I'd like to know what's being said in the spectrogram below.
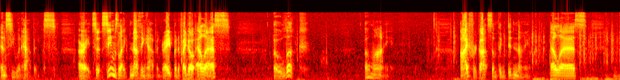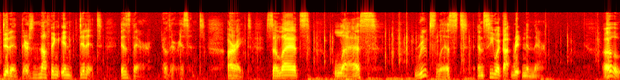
and see what happens. All right, so it seems like nothing happened, right? But if I go ls, oh, look. Oh, my. I forgot something, didn't I? ls did it. There's nothing in did it. Is there? No, there isn't. All right, so let's less roots list and see what got written in there. Oh,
